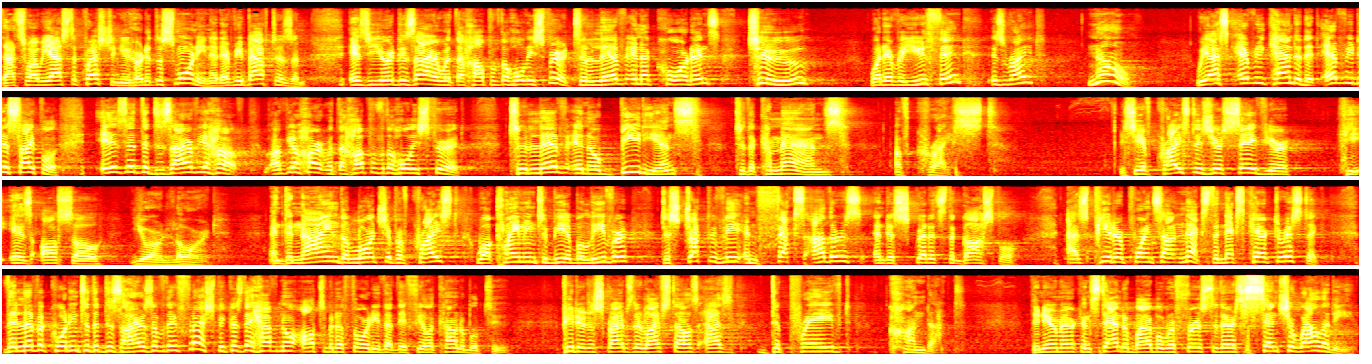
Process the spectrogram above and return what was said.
That's why we asked the question, you heard it this morning at every baptism. Is it your desire, with the help of the Holy Spirit, to live in accordance to whatever you think is right? No. We ask every candidate, every disciple, is it the desire of your, help, of your heart, with the help of the Holy Spirit, to live in obedience to the commands of Christ? You see, if Christ is your Savior, He is also your Lord and denying the lordship of Christ while claiming to be a believer destructively infects others and discredits the gospel. As Peter points out next, the next characteristic, they live according to the desires of their flesh because they have no ultimate authority that they feel accountable to. Peter describes their lifestyles as depraved conduct. The New American Standard Bible refers to their sensuality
